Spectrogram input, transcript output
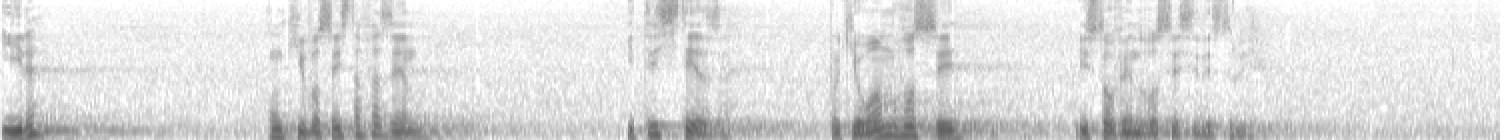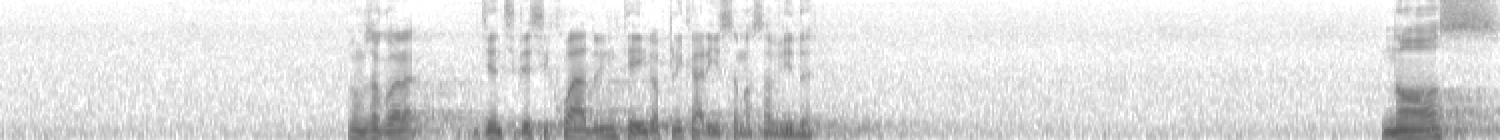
Ira com o que você está fazendo e tristeza, porque eu amo você e estou vendo você se destruir. Vamos agora, diante desse quadro inteiro, aplicar isso à nossa vida. Nós,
